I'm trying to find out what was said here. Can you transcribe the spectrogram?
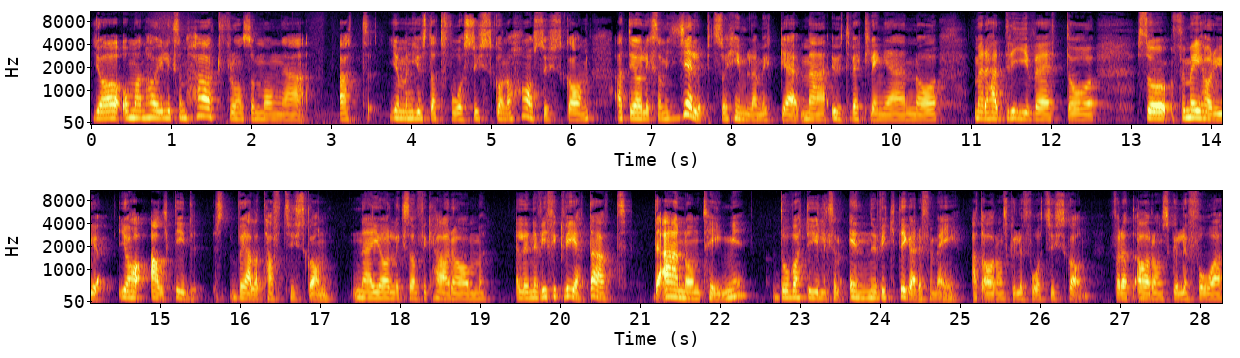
Ja, och man har ju liksom hört från så många att ja, men just att få syskon och ha syskon, att det har liksom hjälpt så himla mycket med utvecklingen och med det här drivet och så för mig har det ju, jag har alltid velat haft syskon. När jag liksom fick höra om, eller när vi fick veta att det är någonting, då var det ju liksom ännu viktigare för mig att Aron skulle få ett syskon. För att Aron skulle få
